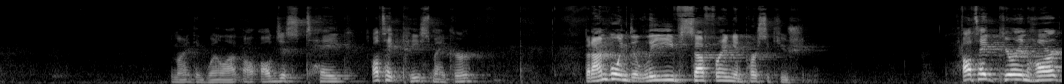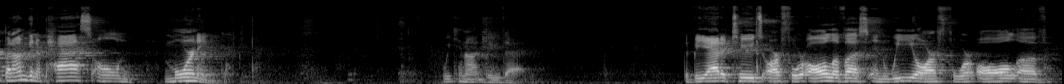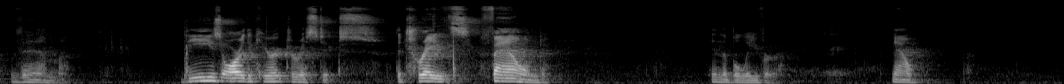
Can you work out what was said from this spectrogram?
You might think, well, I'll, I'll just take, I'll take peacemaker, but I'm going to leave suffering and persecution. I'll take pure in heart, but I'm going to pass on mourning. We cannot do that. The Beatitudes are for all of us, and we are for all of them. These are the characteristics, the traits found in the believer. Now,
